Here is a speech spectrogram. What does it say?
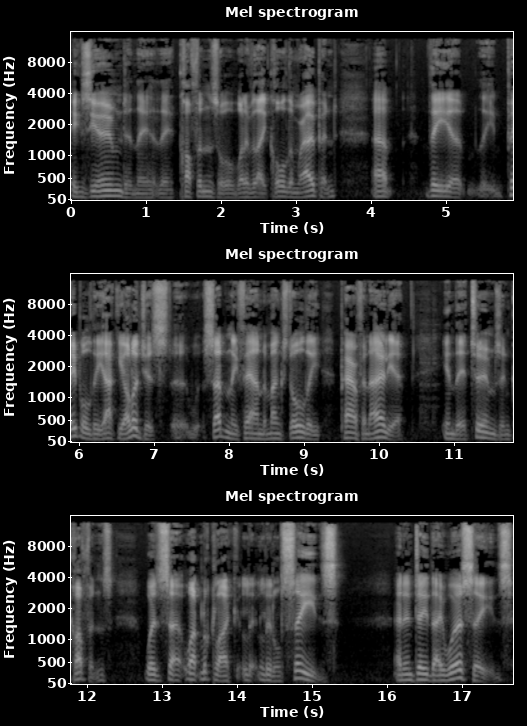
exhumed and their their coffins or whatever they call them were opened. The the people, the archaeologists, suddenly found amongst all the paraphernalia in their tombs and coffins was what looked like li- little seeds, and indeed they were seeds.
